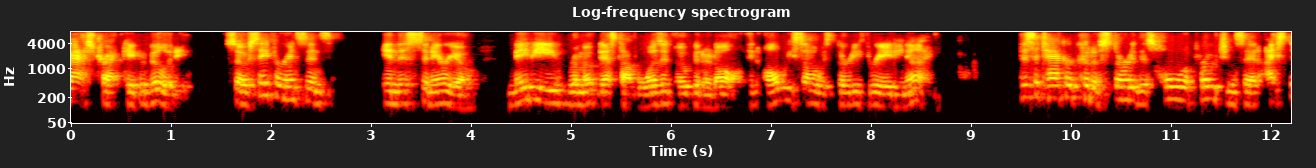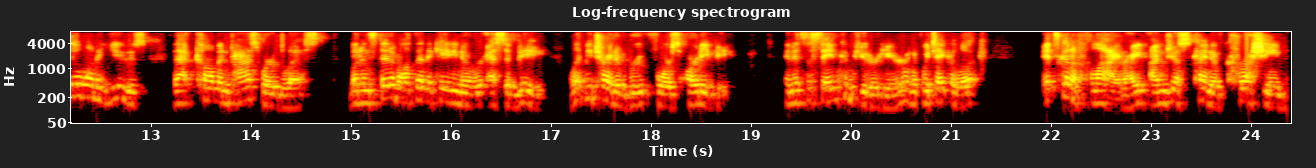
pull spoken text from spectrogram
fast track capability. So say for instance, in this scenario, maybe remote desktop wasn't open at all, and all we saw was 3389. This attacker could have started this whole approach and said, I still want to use that common password list, but instead of authenticating over SMB, let me try to brute force RDP. And it's the same computer here. And if we take a look, it's going to fly, right? I'm just kind of crushing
